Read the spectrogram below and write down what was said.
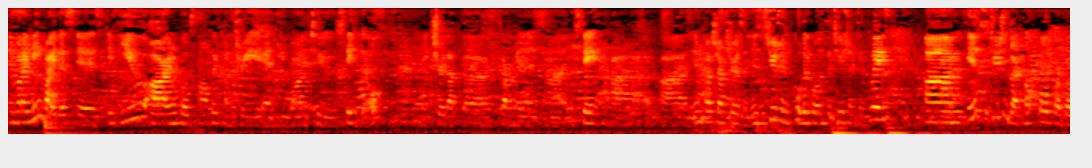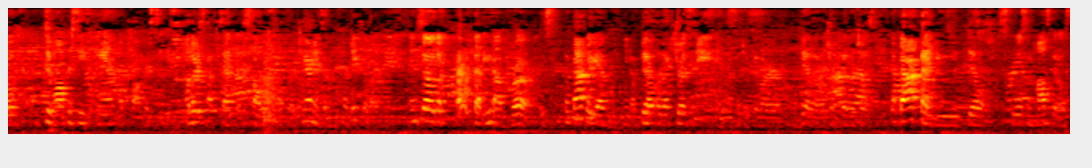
And what I mean by this is, if you are in a post-conflict country and you want to state build, make sure that the government uh, and state have uh, infrastructures and institutions, political institutions in place. Um, institutions are helpful for both democracies and autocracies. Others have said this follows authoritarianism in particular. And so the fact that you have roads, the fact that you have you know built electricity in a particular village or villages, the fact that you built schools and hospitals,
